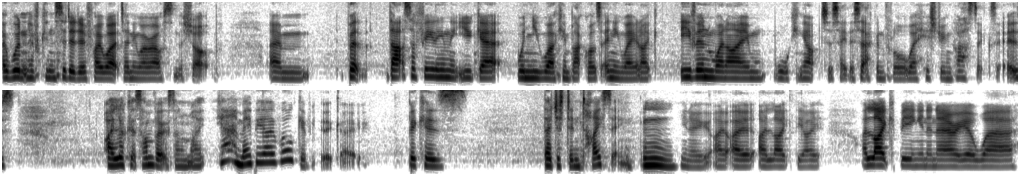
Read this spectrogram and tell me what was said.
I wouldn't have considered if I worked anywhere else in the shop. Um, but that's a feeling that you get when you work in Blackwell's anyway. Like even when I'm walking up to say the second floor where history and classics is, I look at some books and I'm like, yeah, maybe I will give you a go because they're just enticing Mm. you know I, I, I like the I, I like being in an area where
